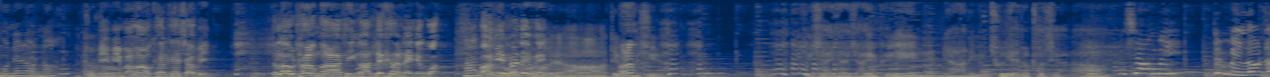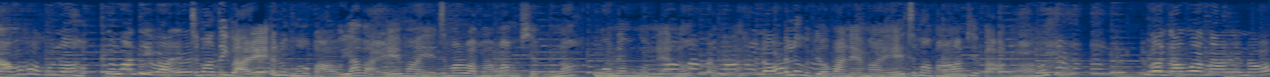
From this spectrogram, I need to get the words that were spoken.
ငုံနေတော့နော်တော်တော်ပြင်ပါကခက်ခက်ရှာပြီတလောက်ထောင်းငါအထိငါလက်ခံနိုင်တယ်ကွာဘာပြင်ထွက်နေမလဲဟာတိတ်မရှိဘူးရရရရဖေးများနေပြီချွေရတော့ထွက်စရာလားမရှောင်းမေးတမင်လောက်တာမဟုတ်ဘူးနော်ကျမသိပါတယ်ကျမသိပါတယ်အဲ့လိုမဟုတ်ပါဘူးရပါတယ်မရဲ့ကျမတို့ကဘာမှမဖြစ်ဘူးနော်ငုံနဲ့မငုံနဲ့နော်ဟုတ်ပြီလားအဲ့လိုမပြောပါနဲ့မရဲ့ကျမဘာမှမဖြစ်ပါဘူးနော် မတောင်းပန်ပါတယ်နော်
